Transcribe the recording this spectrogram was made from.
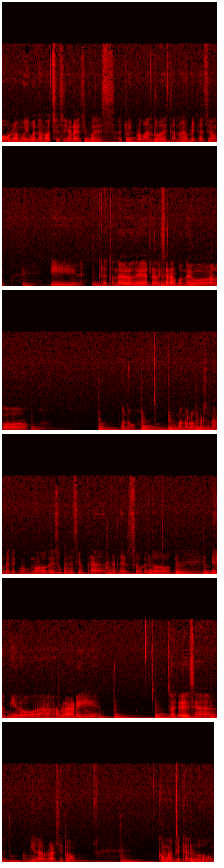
Hola, muy buenas noches señores. Pues aquí probando esta nueva aplicación y tratando de realizar algo nuevo, algo, bueno, tomándolo personalmente como modo de superación para perder sobre todo el miedo a hablar y no es que sea miedo a hablar, sino cómo explicarlo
